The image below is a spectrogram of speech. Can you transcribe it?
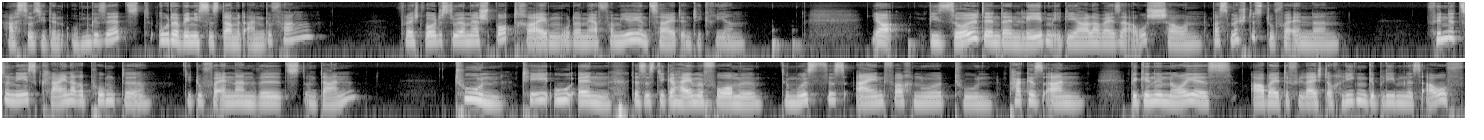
hast du sie denn umgesetzt oder wenigstens damit angefangen? Vielleicht wolltest du ja mehr Sport treiben oder mehr Familienzeit integrieren. Ja, wie soll denn dein Leben idealerweise ausschauen? Was möchtest du verändern? Finde zunächst kleinere Punkte, die du verändern willst, und dann Tun, T-U-N, das ist die geheime Formel. Du musst es einfach nur tun. Pack es an, beginne Neues, arbeite vielleicht auch Liegengebliebenes auf.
